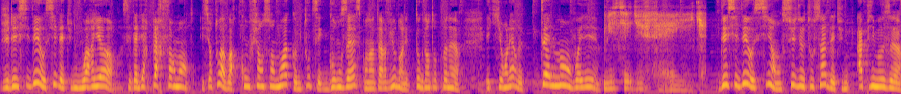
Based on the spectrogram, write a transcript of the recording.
J'ai décidé aussi d'être une warrior, c'est-à-dire performante, et surtout avoir confiance en moi comme toutes ces gonzesses qu'on interviewe dans les talks d'entrepreneurs, et qui ont l'air de tellement envoyer. Mais c'est du fake. Décidé aussi, en sus de tout ça, d'être une happy mother,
